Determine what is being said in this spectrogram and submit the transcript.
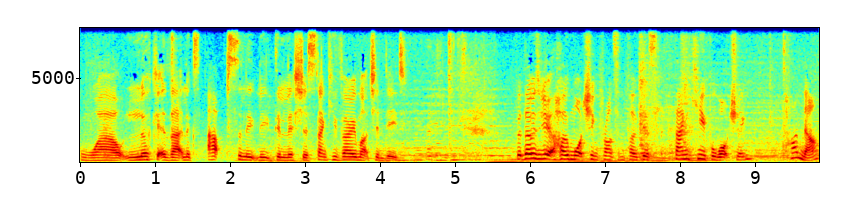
Wow, look at that. It looks absolutely delicious. Thank you very much indeed. For those of you at home watching France in Focus, thank you for watching. Time now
